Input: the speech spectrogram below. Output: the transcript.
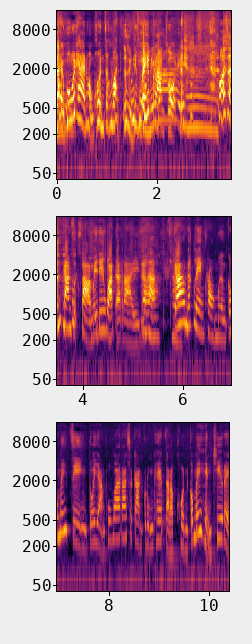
แต่ผู้แทนของคนจังหวัดอื่นยังไม่ปรากฏ เพราะฉะนั้นการศึกษาไม่ได้วัดอะไรนะคะค่ะค่ะก้าวนักเลงครองเมืองก็ไม่จริง ตัวอย่างผู้ว่าราชการกรุงเทพแต่ละคนก็ไม่เห็นขี้เหร่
